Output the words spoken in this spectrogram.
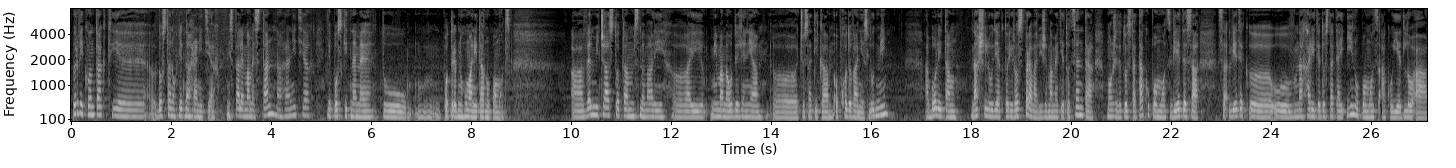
Prvý kontakt je, dostanú hneď na hraniciach. My stále máme stan na hraniciach, kde poskytneme tú mm, potrebnú humanitárnu pomoc. A veľmi často tam sme mali, e, aj my máme oddelenia, e, čo sa týka obchodovania s ľuďmi. A boli tam naši ľudia, ktorí rozprávali, že máme tieto centra, môžete dostať takú pomoc, viete, sa, sa, viete uh, na Charite dostať aj inú pomoc ako jedlo a,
